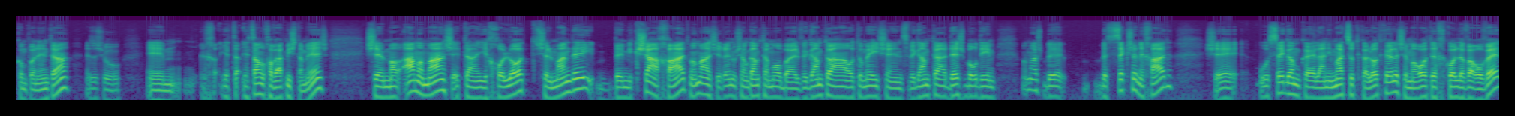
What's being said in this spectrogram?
קומפוננטה, איזשהו, יצרנו חוויית משתמש, שמראה ממש את היכולות של Monday במקשה אחת, ממש הראינו שם גם את ה mobile וגם את ה automations וגם את הדשבורדים, ממש ב, ב section אחד, שהוא עושה גם כאלה אנימציות קלות כאלה שמראות איך כל דבר עובד,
